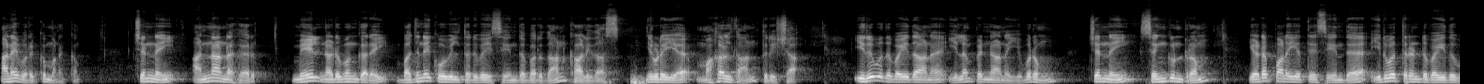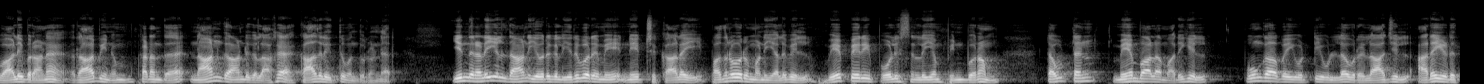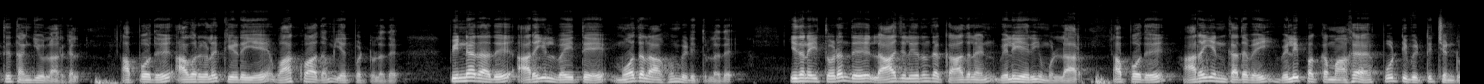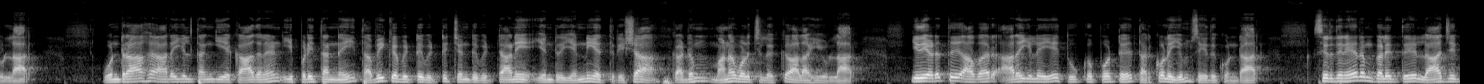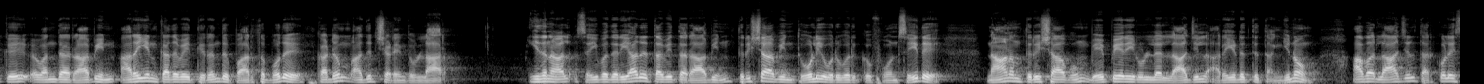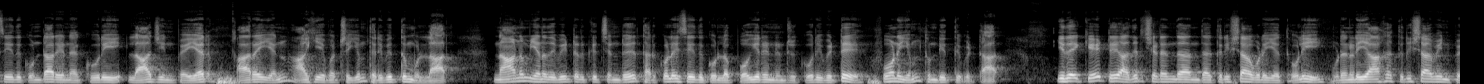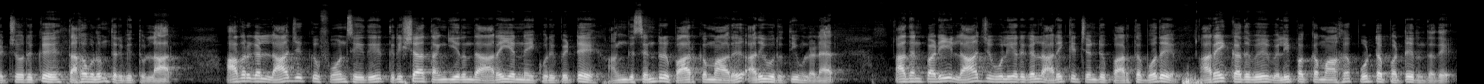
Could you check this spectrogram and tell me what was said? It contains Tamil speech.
அனைவருக்கும் வணக்கம். சென்னை அண்ணா நகர் மேல் நடுவங்கரை பஜனை கோவில் தெருவை சேர்ந்தவர்தான் காளிதாஸ். இவருடைய மகள்தான் திரிஷா. இருபது வயதான இளம்பெண்ணான இவரும் சென்னை செங்குன்றம் எடப்பாளையத்தை சேர்ந்த இருபத்தி ரெண்டு வயது வாலிபரான ராபினும் கடந்த நான்கு ஆண்டுகளாக காதலித்து வந்துள்ளனர். இந்த நிலையில்தான் இவர்கள் இருவருமே நேற்று காலை பதினோரு மணி அளவில் வேப்பேரி போலீஸ் நிலையம் பின்புறம் டவுட்டன் மேம்பாலம் அருகில் பூங்காவை ஒட்டியுள்ள ஒரு லாட்ஜில் அறை எடுத்து தங்கியுள்ளார்கள். அப்போது அவர்களுக்கு இடையே வாக்குவாதம் ஏற்பட்டுள்ளது. பின்னர் அது அறையில் வைத்தே மோதலாகவும் வெடித்துள்ளது. இதனைத் தொடர்ந்து லாஜில் இருந்த காதலன் வெளியேறியும் உள்ளார் அப்போது அறையின் கதவை வெளிப்பக்கமாக பூட்டிவிட்டு சென்றுள்ளார். ஒன்றாக அறையில் தங்கிய காதலன் இப்படி தன்னை தவிக்க விட்டு விட்டு சென்று விட்டானே என்று எண்ணிய த்ரிஷா கடும் மன உளைச்சலுக்கு ஆளாகியுள்ளார். இதையடுத்து அவர் அறையிலேயே தூக்கு போட்டு தற்கொலையும் செய்து கொண்டார். சிறிது நேரம் கழித்து லாஜுக்கு வந்த ராபின் அறையின் கதவை திறந்து பார்த்தபோது கடும் அதிர்ச்சியடைந்துள்ளார். இதனால் செய்வதறியாது தவித்த ராபின் திரிஷாவின் தோழி ஒருவருக்கு ஃபோன் செய்து நானும் திரிஷாவும் வேப்பேரியில் உள்ள லாஜில் அறையெடுத்து தங்கினோம். அவர் லாஜில் தற்கொலை செய்து கொண்டார் என கூறி லாஜின் பெயர் அறை எண் ஆகியவற்றையும் தெரிவித்தும் உள்ளார். நானும் எனது வீட்டிற்கு சென்று தற்கொலை செய்து கொள்ளப் போகிறேன் என்று கூறிவிட்டு ஃபோனையும் துண்டித்து விட்டார். இதை கேட்டு அதிர்ச்சியடைந்த அந்த திரிஷாவுடைய தோழி உடனடியாக திரிஷாவின் பெற்றோருக்கு தகவலும் தெரிவித்துள்ளார். அவர்கள் லாஜுக்கு ஃபோன் செய்து திரிஷா தங்கியிருந்த அறை எண்ணை குறிப்பிட்டு அங்கு சென்று பார்க்குமாறு அறிவுறுத்தி உள்ளனர். அதன்படி லாஜ் ஊழியர்கள் அறைக்கு சென்று பார்த்தபோது அறை கதவு வெளிப்பக்கமாக பூட்டப்பட்டு இருந்தது.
